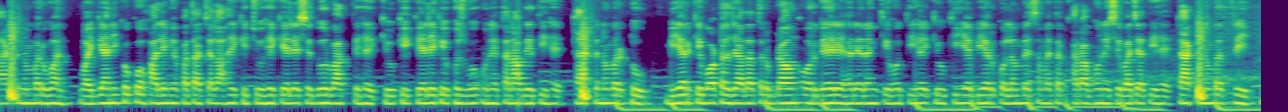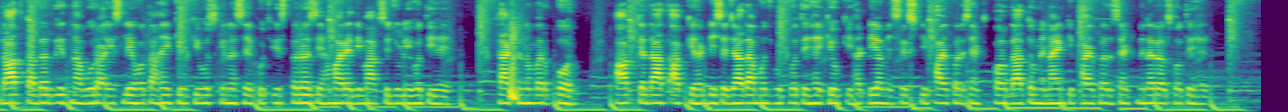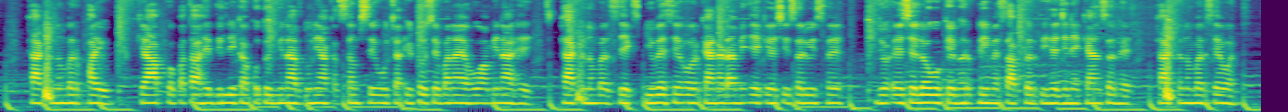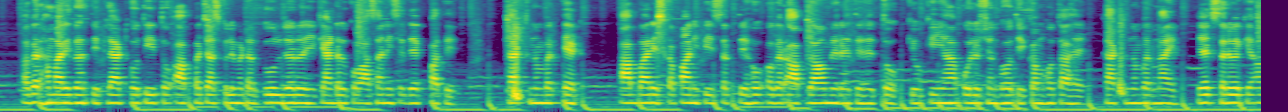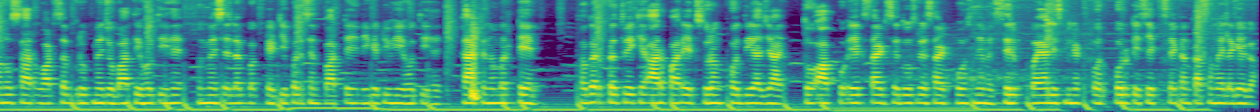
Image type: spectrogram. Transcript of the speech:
Fact number one वैज्ञानिकों को हाल ही में पता चला है कि चूहे केले से दूर भागते हैं क्योंकि केले की खुशबू उन्हें तनाव देती है। फैक्ट नंबर टू बियर की बोतल ज़्यादातर ब्राउन और गहरे हरे रंग की होती है क्योंकि यह बियर को लंबे समय तक खराब होने से बचाती है। फैक्ट नंबर थ्री दांत का दर्द इतना बुरा इसलिए होता है क्योंकि उसकी नशे कुछ इस तरह से हमारे दिमाग से जुड़ी होती है। फैक्ट नंबर फोर आपके दांत आपकी हड्डी से ज़्यादा मज़बूत होते हैं क्योंकि हड्डियों में 65 परसेंट और दांतों में 95 परसेंट मिनरल्स होते हैं। फैक्ट नंबर फाइव, क्या आपको पता है दिल्ली का कुतुब मीनार दुनिया का सबसे ऊँचा ईटों से बनाया हुआ मीनार है? फैक्ट नंबर सिक्स, यूएसए और कनाडा में एक ऐसी सर्विस है जो ऐसे लोगों के घर फ्री में साफ़ करती है जिन्हें कैंसर है। फैक्ट नंबर सेवन, अगर हमारी धरती फ्लैट होती तो आप 50 किलोमीटर दूर जल रही कैंडल को आसानी से देख पाते। फैक्ट नंबर एट आप बारिश का पानी पी सकते हो, अगर आप गाँव में रहते हैं तो क्योंकि यहाँ पोल्यूशन बहुत ही कम होता है। फैक्ट नंबर नाइन एक सर्वे के अनुसार व्हाट्सएप ग्रुप में जो बातें होती है, उनमें से लगभग 80 परसेंट बातें निगेटिव ही होती है। फैक्ट नंबर टेन अगर पृथ्वी के आर पार एक सुरंग खोद दिया जाए तो आपको एक साइड से दूसरे साइड पहुँचने में सिर्फ़ 42 मिनट और 46 सेकंड का समय लगेगा।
